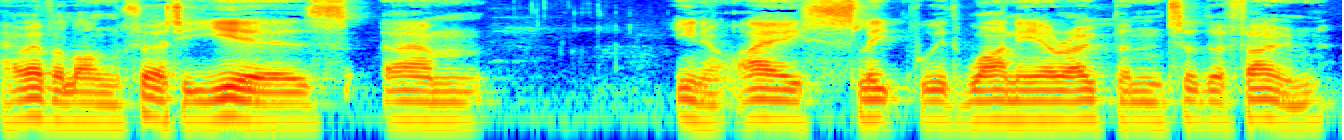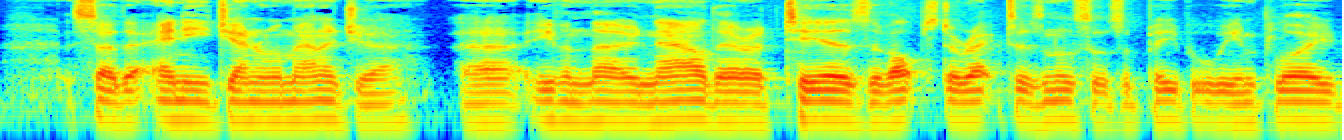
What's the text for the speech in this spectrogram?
however long, 30 years, um, you know, I sleep with one ear open to the phone so that any general manager uh, even though now there are tiers of ops directors and all sorts of people we employ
